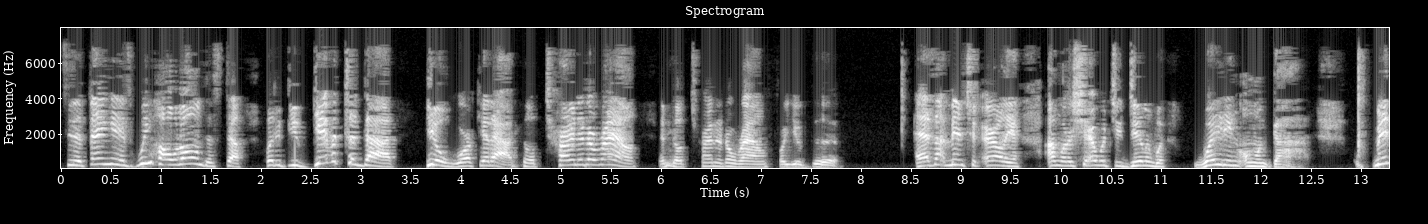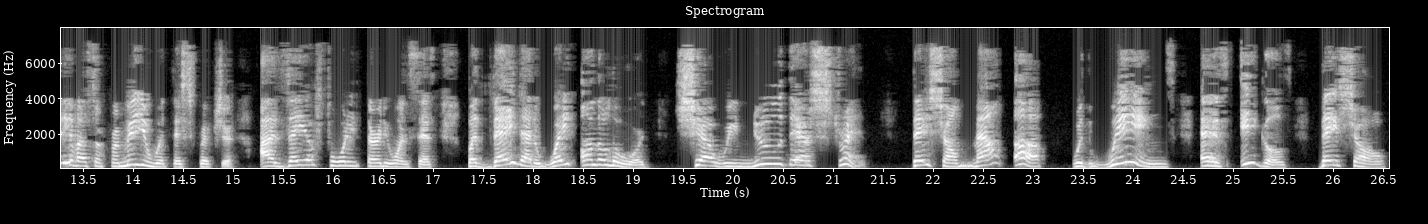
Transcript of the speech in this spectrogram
See, the thing is, we hold on to stuff, but if you give it to God, he'll work it out. He'll turn it around and he'll turn it around for your good. As I mentioned earlier, I'm going to share what you're dealing with waiting on God. Many of us are familiar with this scripture. Isaiah 40, 31 says, but they that wait on the Lord shall renew their strength. They shall mount up with wings as eagles. They shall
